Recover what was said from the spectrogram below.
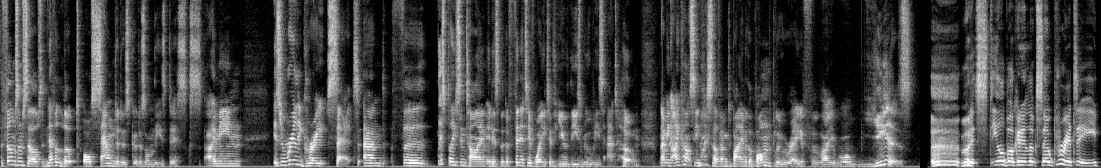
the films themselves have never looked or sounded as good as on these discs. I mean, it's a really great set, and for this place in time, it is the definitive way to view these movies at home. I mean, I can't see myself having to buy another Bond Blu-ray for, like, well, years. but it's steelbook and it looks so pretty.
